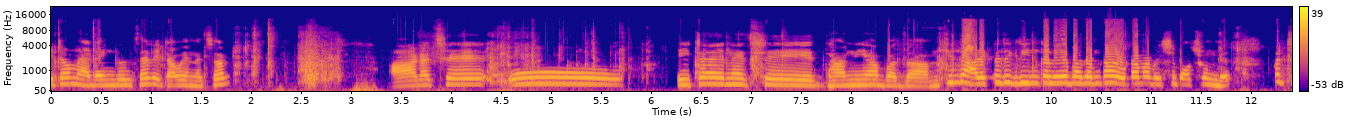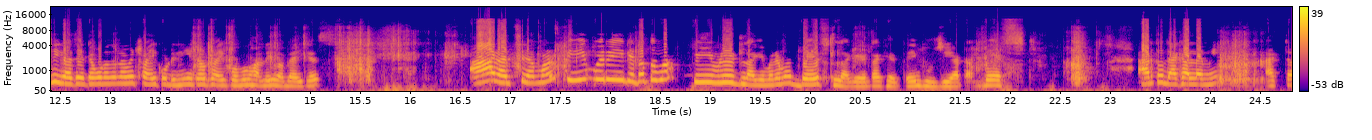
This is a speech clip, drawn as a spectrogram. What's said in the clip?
এটাও ম্যাড অ্যাঙ্গেলস এর এটাও এনেছে। আর আছে, ও, এটা এনেছে ধানিয়া বাদাম, কিন্তু আরেকটা যে গ্রিন কালারের বাদামটা, ওটা আমার বেশি পছন্দের। বাট ঠিক আছে, এটা কোনোদিন আমি ট্রাই করিনি, এটাও ট্রাই করব, ভালোই হবে আই গেস আর আছে আমার ফেভারিট এটা তো আমার ফেভারিট লাগে মানে আমার বেস্ট লাগে এটা খেতে, এই ভুজিয়াটা বেস্ট আর তো দেখালামই, একটা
